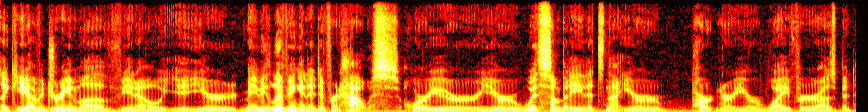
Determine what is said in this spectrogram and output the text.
Like you have a dream of you know you're maybe living in a different house or you're you're with somebody that's not your partner your wife or your husband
